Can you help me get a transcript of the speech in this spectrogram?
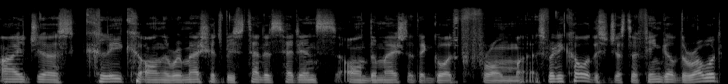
I just click on the remesh it with standard settings on the mesh that I got from 3D-Coat, this is just a finger of the robot,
